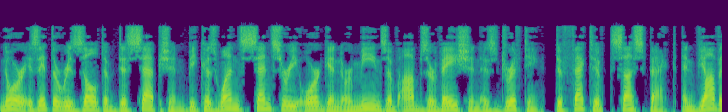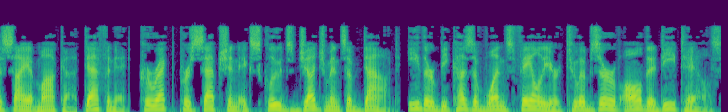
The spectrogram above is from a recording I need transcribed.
nor is it the result of deception because one's sensory organ or means of observation is drifting, defective, suspect, and vyavasayatmaka definite. Correct perception excludes judgments of doubt, either because of one's failure to observe all the details,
